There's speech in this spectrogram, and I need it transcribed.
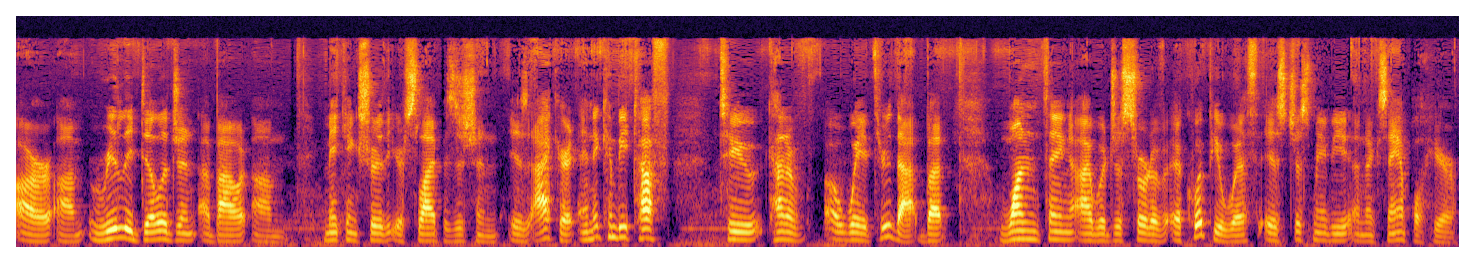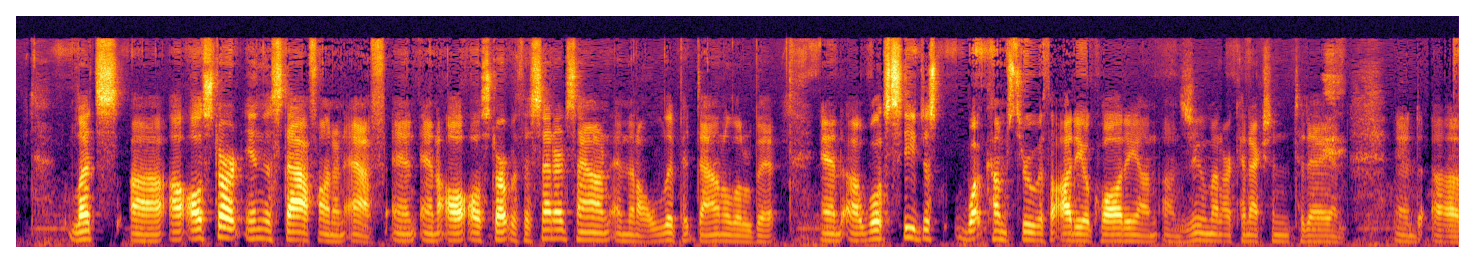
are um, really diligent about um, making sure that your slide position is accurate. And it can be tough to kind of uh, wade through that. But one thing I would just sort of equip you with is just maybe an example here. Let's, uh, I'll start in the staff on an F and, and I'll, I'll start with a centered sound and then I'll lip it down a little bit. And uh, we'll see just what comes through with the audio quality on, on Zoom on our connection today and, and, uh,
